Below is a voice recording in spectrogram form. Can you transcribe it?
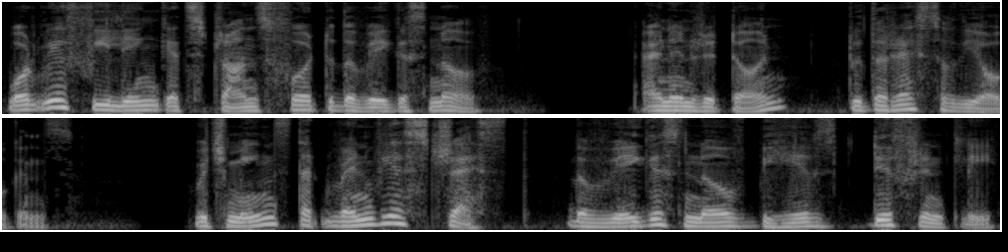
What we are feeling gets transferred to the vagus nerve, and in return, to the rest of the organs. Which means that when we are stressed, the vagus nerve behaves differently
